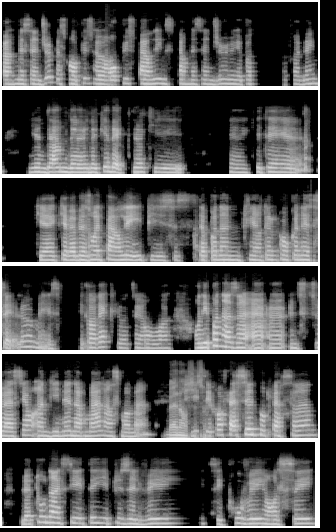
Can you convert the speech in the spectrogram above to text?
par Messenger, parce qu'on peut, on peut se parler aussi par Messenger, il n'y a pas problème. Il y a une dame de, Québec là, qui, euh, qui était qui, avait besoin de parler, puis c'était pas dans une clientèle qu'on connaissait, là, mais c'est correct. Là, on n'est pas dans une situation, entre guillemets, normale en ce moment. Ben non, c'est pas facile pour personne. Le taux d'anxiété est plus élevé, c'est prouvé, on le sait.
